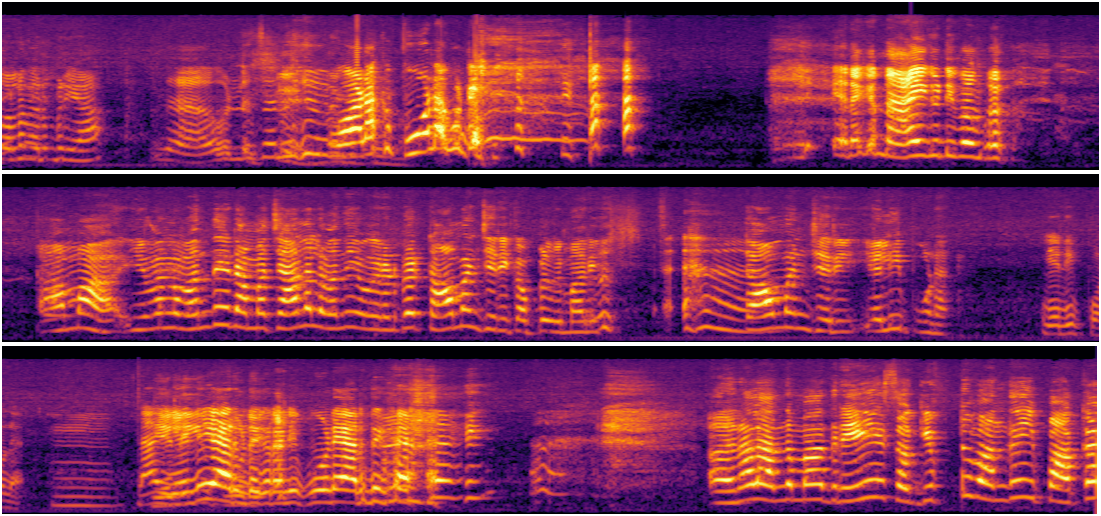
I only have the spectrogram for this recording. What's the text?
சொல்ல விரும்புறியா? நான் ஒண்ணு சொல்லு. உனக்கு பூனை குட்டி. எனக்கு நாய்க்குட்டி பாம்பா ஆமா இவங்க வந்து நம்ம சேனல்ல வந்து இவங்க ரெண்டு பேரும் டாம் அண்ட் ஜெரி கப்பல் மாதிரி. டாம் அண்ட் ஜெரி எலி பூனை. எலி பூனை. ம். நான் எலியா இருந்துக்கிறேன் நீ பூனையா இருந்துக்கிறேன் அதனால அந்த மாதிரி ஸோ கிஃப்ட் வந்து இப்போ அக்கா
